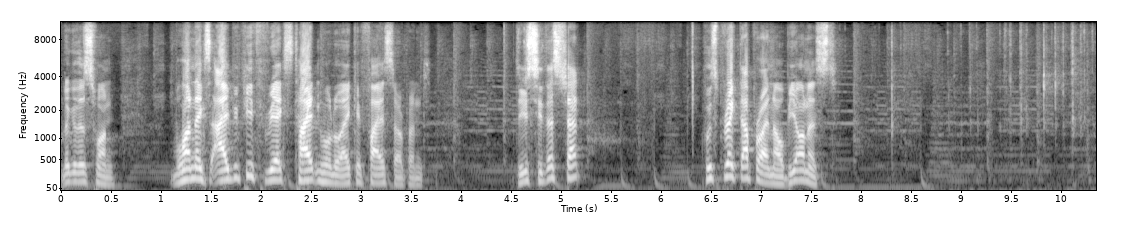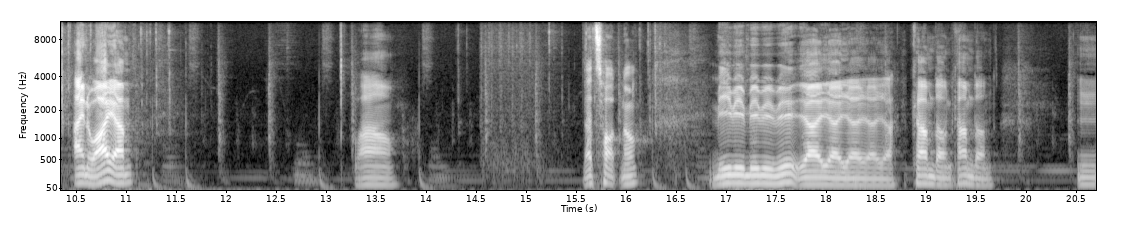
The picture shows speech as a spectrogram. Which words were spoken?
Look at this one. 1x IBP, 3x Titan Holo, AK Fire Serpent. Do you see this, chat? Who's bricked up right now? Be honest. I know I am. Wow. That's hot, no? Me, me, me, me, me. Yeah, yeah, yeah, yeah, yeah. Calm down, calm down. Mm.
